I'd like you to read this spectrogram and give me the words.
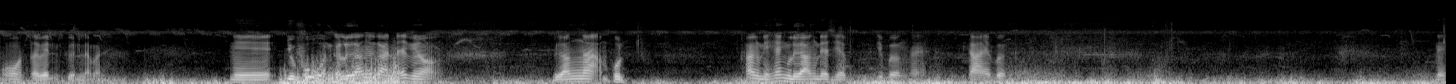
โอ้ตะเวนขึ้นแล้วมันนี่อยู่ผู้อ่นกับเลืองกันได้พี่น้องเลืองงามพุ่นข้างนี้แห้งเลืองเดี๋ยวเสียบที่เบิ่งให้ตายเบิ่งนี่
